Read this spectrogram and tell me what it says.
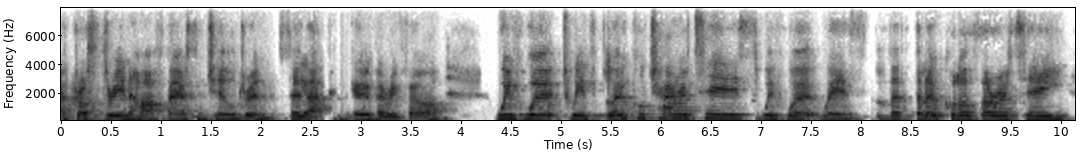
across three and a half thousand children so yeah. that didn't go very far We've worked with local charities, we've worked with the, the local authority.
